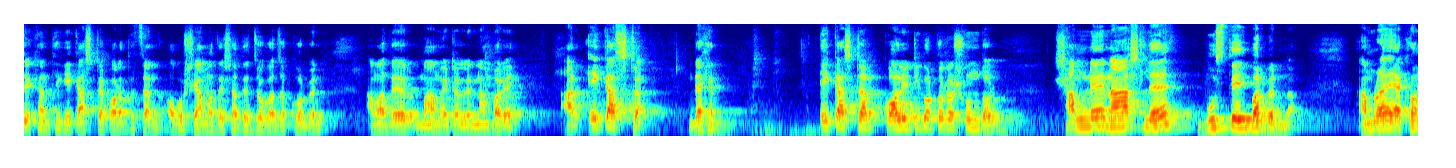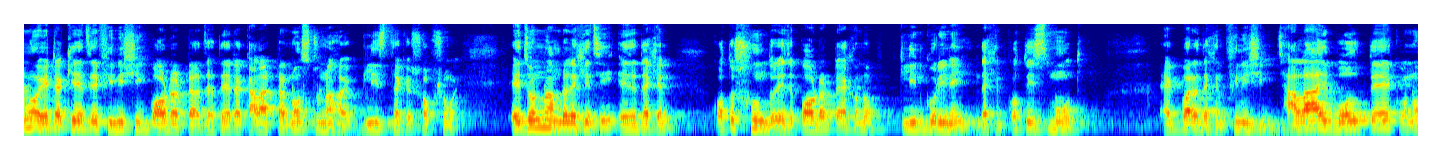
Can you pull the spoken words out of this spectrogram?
যেখান থেকে কাজটা করাতে চান, অবশ্যই আমাদের সাথে যোগাযোগ করবেন আমাদের মা মেটালের নাম্বারে আর এই কাজটা, দেখেন, এই কাজটার কোয়ালিটি কতটা সুন্দর, সামনে না আসলে বুঝতেই পারবেন না। আমরা এখনও এটাকে যে ফিনিশিং পাউডারটা যাতে এটা কালারটা নষ্ট না হয় ব্লিচ থাকে সবসময়, এই জন্য আমরা রেখেছি। এই যে দেখেন, কত সুন্দর, এই যে পাউডারটা এখনও ক্লিন করি নেই, দেখেন কত স্মুথ একবারে দেখেন ফিনিশিং ঝালাই বলতে কোনো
